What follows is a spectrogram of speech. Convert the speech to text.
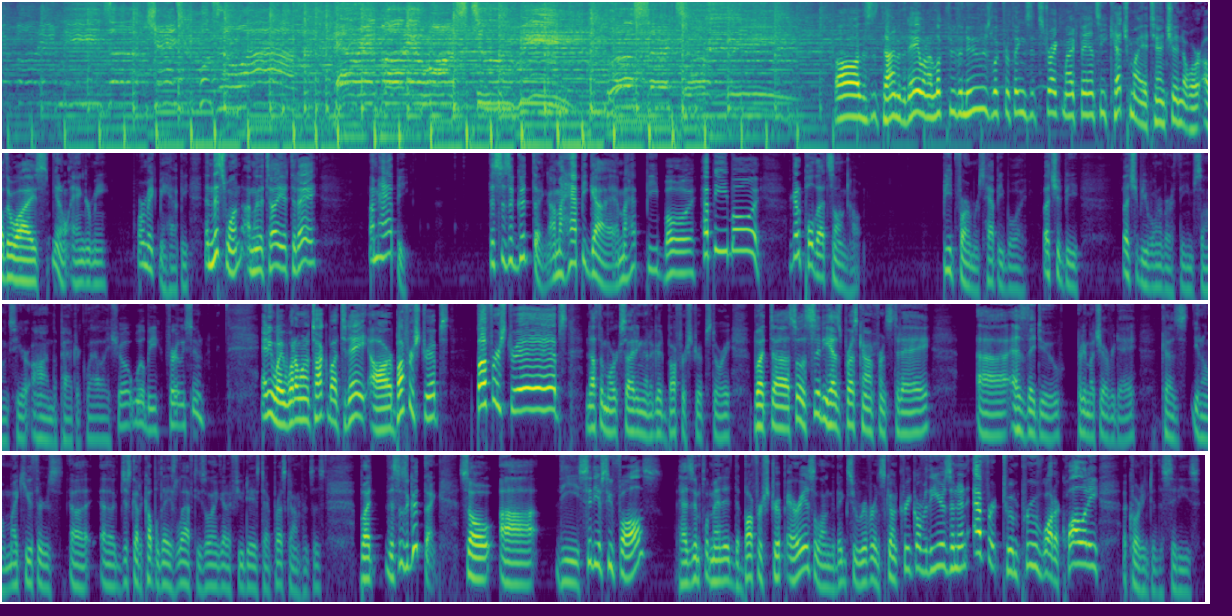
Oh, this is the time of the day when I look through the news, look for things that strike my fancy, catch my attention, or otherwise, you know, anger me or make me happy. And this one, I'm going to tell you today, I'm happy. This is a good thing. I'm a happy guy. I'm a happy boy. Happy boy. I got to pull that song out. Beat Farmers, Happy Boy. That should be that should be one of our theme songs here on the Patrick Lalley Show. It will be fairly soon. Anyway, what I want to talk about today are buffer strips. Buffer strips. Nothing more exciting than a good buffer strip story. But uh, so the city has a press conference today, uh, as they do pretty much every day, because you know Mike Huether's uh, uh, just got a couple days left. He's only got a few days to have press conferences, but this is a good thing. So uh, the city of Sioux Falls has implemented the buffer strip areas along the Big Sioux River and Skunk Creek over the years in an effort to improve water quality, according to the city's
